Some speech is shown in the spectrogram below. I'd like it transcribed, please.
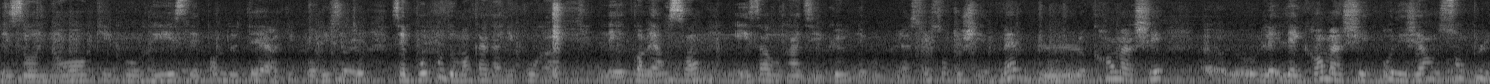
les oignons qui pourrissent, les pommes de terre qui pourrissent et tout. C'est beaucoup de manque à gagner pour euh, les commerçants et ça voudra dire que les populations sont touchées. Même le, grand marché, euh, les, grands marchés au Niger ne sont plus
